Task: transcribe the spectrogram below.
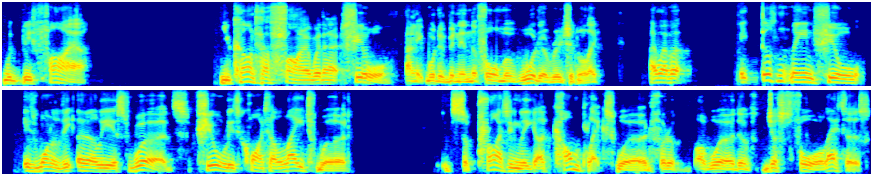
would be fire. You can't have fire without fuel, and it would have been in the form of wood originally. However, it doesn't mean fuel is one of the earliest words. Fuel is quite a late word. It's surprisingly a complex word for a, a word of just four letters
